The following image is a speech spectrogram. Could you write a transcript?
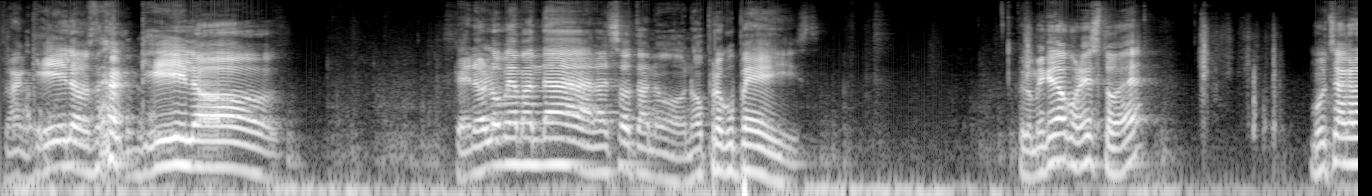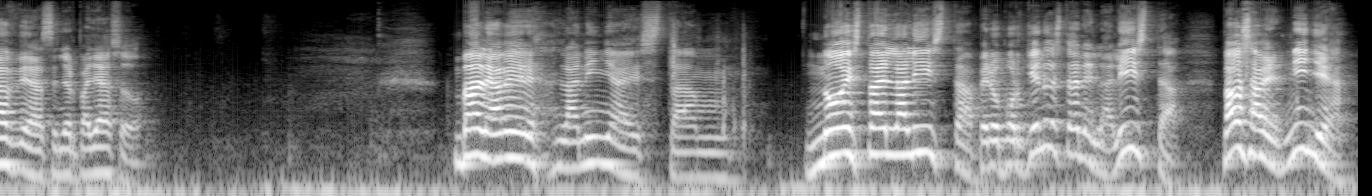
Tranquilos, tranquilos. Que no lo voy a mandar al sótano No os preocupéis. Pero me he quedado con esto, ¿eh? Muchas gracias, señor payaso. Vale, a ver, la niña está No está en la lista ¿Pero por qué no están en la lista? Vamos a ver, niña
